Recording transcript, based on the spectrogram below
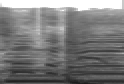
してる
